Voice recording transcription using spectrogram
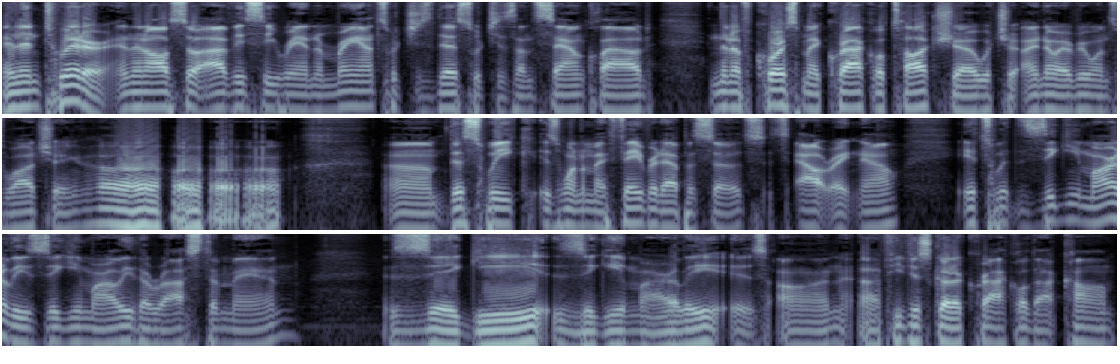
And then Twitter, and then also obviously Random Rants, which is this, which is on SoundCloud, and then of course my Crackle Talk Show, which I know everyone's watching. um, this week is one of my favorite episodes. It's out right now. It's with Ziggy Marley. Ziggy Marley, the Rasta man. Ziggy, Ziggy Marley is on. Uh, if you just go to crackle.com,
